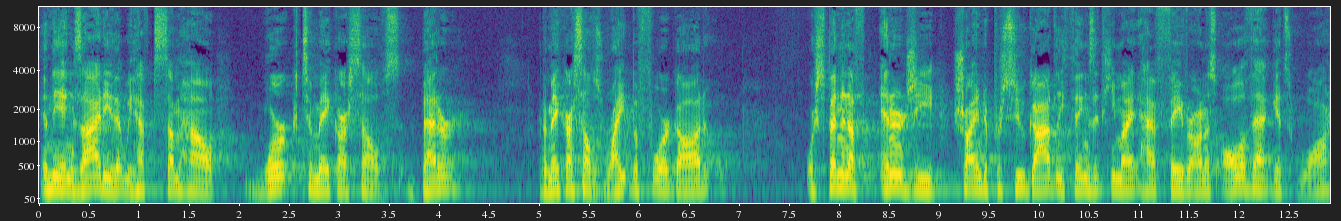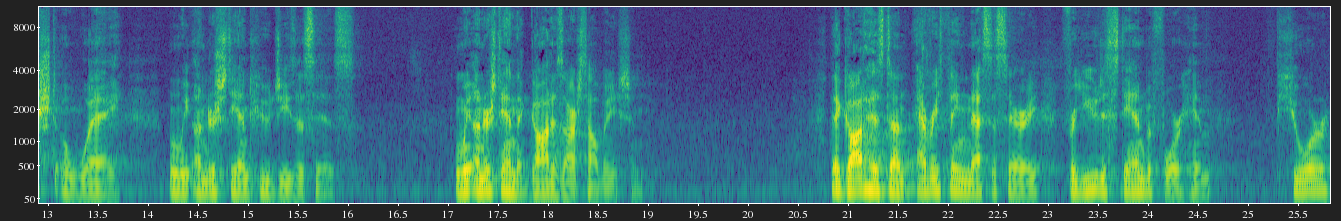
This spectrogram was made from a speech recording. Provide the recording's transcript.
And the anxiety that we have to somehow work to make ourselves better or to make ourselves right before God, or spend enough energy trying to pursue godly things that He might have favor on us, all of that gets washed away when we understand who Jesus is, when we understand that God is our salvation. That God has done everything necessary for you to stand before Him pure,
